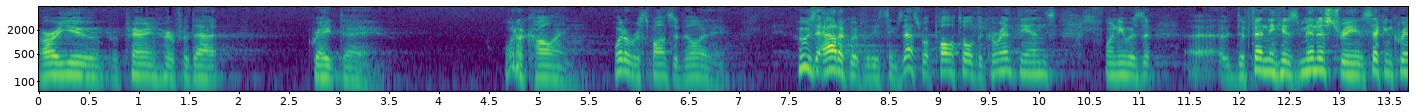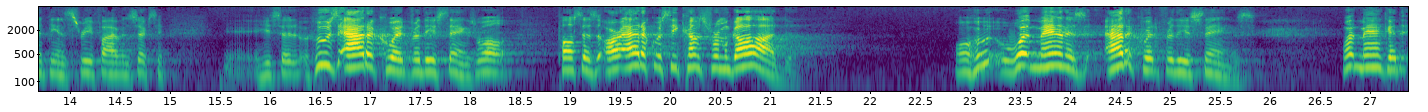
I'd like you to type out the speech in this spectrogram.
Are you preparing her for that great day? What a calling. What a responsibility. Who's adequate for these things? That's what Paul told the Corinthians when he was uh, defending his ministry in 2 Corinthians 3, 5, and 6. He said, Who's adequate for these things? Well, Paul says, Our adequacy comes from God. Well, who, what man is adequate for these things? What man could,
